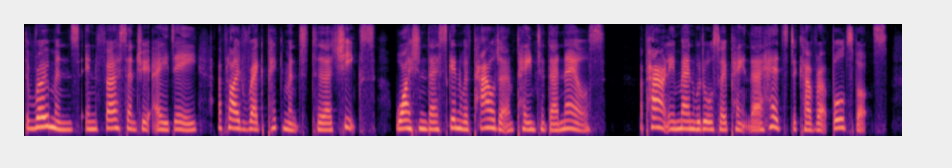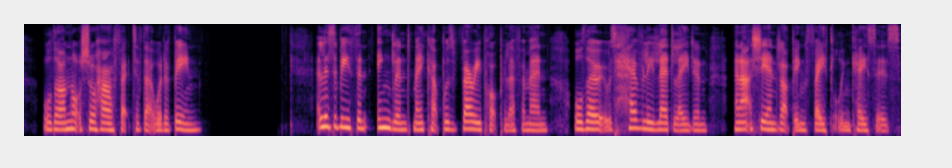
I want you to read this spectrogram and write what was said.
The Romans in 1st century AD applied red pigment to their cheeks, whitened their skin with powder, and painted their nails. Apparently, men would also paint their heads to cover up bald spots, although I'm not sure how effective that would have been. Elizabethan England makeup was very popular for men, although it was heavily lead laden and actually ended up being fatal in cases.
